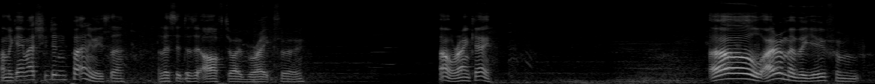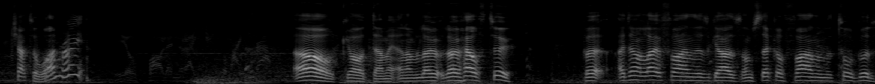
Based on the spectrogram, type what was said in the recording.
and the game actually didn't put enemies there. Unless it does it after I break through. Oh, rank A. Oh, I remember you from chapter 1, right? Oh, god damn it, and I'm low low health too. But I don't like fighting these guys. I'm sick of fighting them, they're too good.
